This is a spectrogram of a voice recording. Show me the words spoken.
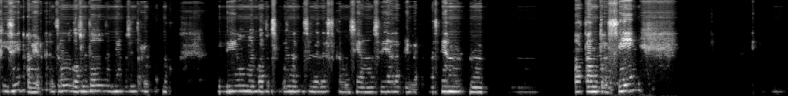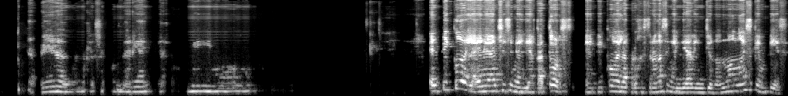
¿Qué dice? A ver, entre una consulta de paciente no. Video no hay cuatro se puede una posibilidad de escamación, no sería la primera. Más bien, mm, no tanto así. A ver, alguna secundaria, el pico de la LH es en el día 14, el pico de la progesterona es en el día 21. No, no es que empiece.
